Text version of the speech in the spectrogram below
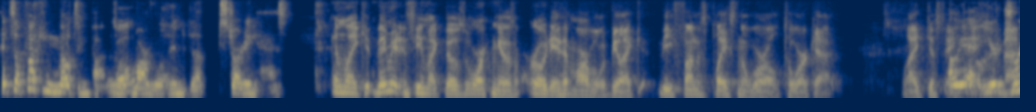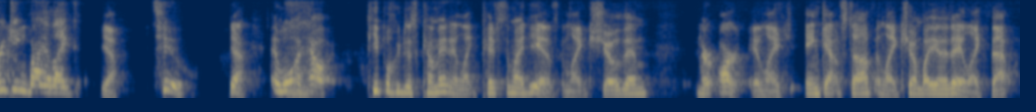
it's a fucking melting pot. Is Well- what Marvel ended up starting as. And like they made it seem like those working at those early days at Marvel would be like the funnest place in the world to work at. Like just Oh yeah, you're drinking by like Yeah. two. Yeah, and well, and how people could just come in and like pitch them ideas and like show them their art and like ink out stuff and like show them by the end of the day. Like that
